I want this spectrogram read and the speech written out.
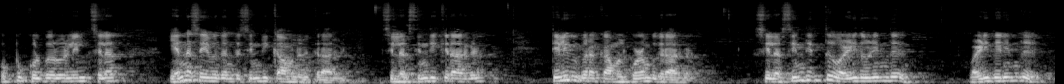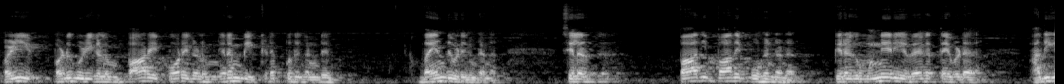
ஒப்புக்கொள்பவர்களில் சிலர் என்ன செய்வதென்று சிந்திக்காமல் இருக்கிறார்கள். சிலர் சிந்திக்கிறார்கள் தெளிவு பிறக்காமல் குழம்புகிறார்கள். சிலர் சிந்தித்து வழிதொழிந்து வழிதெறிந்து வழி படுகுழிகளும் பாறை கோரைகளும் நிரம்பி கிடப்பது கண்டு பயந்து விடுகின்றனர். சிலர் பாதி பாதை போகின்றனர். பிறகு முன்னேறிய வேகத்தை விட அதிக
